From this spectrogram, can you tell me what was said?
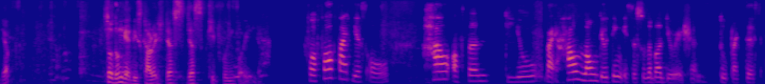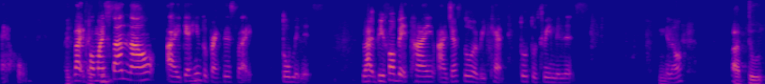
Yep. So don't get discouraged. Just just keep going for it. Yeah. For four, five years old, how often do you like how long do you think is a suitable duration to practice at home? I- Like I for my think- son now, I get him to practice like two minutes. Like before bedtime, I just do a recap, two to three minutes. You Mm. know? uh, to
